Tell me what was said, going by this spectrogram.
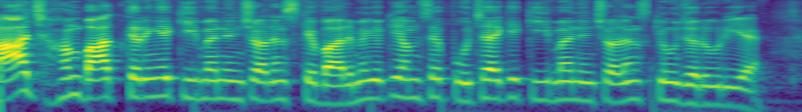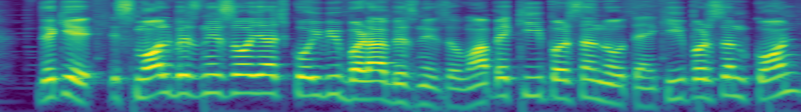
आज हम बात करेंगे कीमैन इंश्योरेंस के बारे में क्योंकि हमसे पूछा है कि कीमैन इंश्योरेंस क्यों ज़रूरी है। देखिए स्मॉल बिज़नेस हो या कोई भी बड़ा बिज़नेस हो वहाँ पे की पर्सन होते हैं। की पर्सन कौन?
